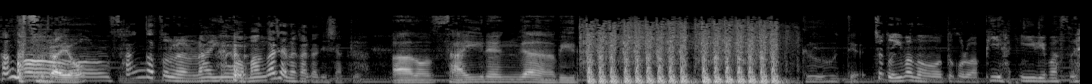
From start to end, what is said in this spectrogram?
?3 月のライオン？ン ?3 月のライオンは漫画じゃなかったでしたっけ？あの、サイレンがビル、って。ちょっと今のところは P 入れますね。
